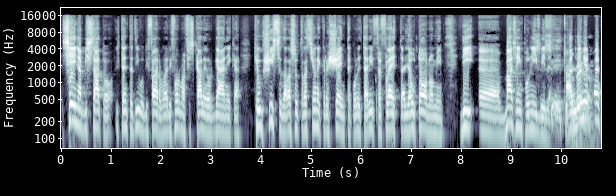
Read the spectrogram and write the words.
si è inabissato il tentativo di fare una riforma fiscale organica che uscisse dalla sottrazione crescente con le tariffe flat agli autonomi di eh, base imponibile sì, all'IRPEF.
